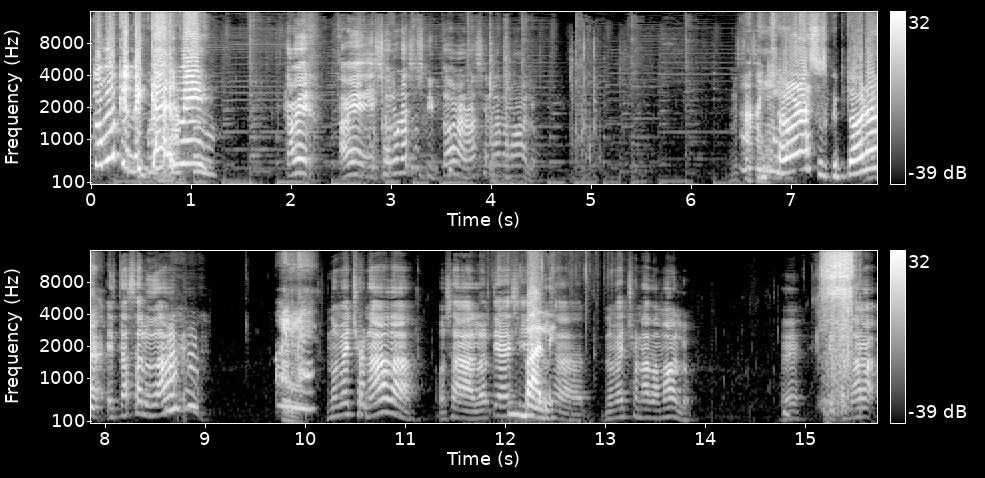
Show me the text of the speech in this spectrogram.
¿Cómo que me calme? A ver, a ver, es solo una suscriptora, no hace nada malo. No ¿Solo una suscriptora? Mira, ¿Estás saludable? Hola. No me ha hecho nada. O sea, la última vez Vale. o sea, no me ha hecho nada malo. Eh, haga-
